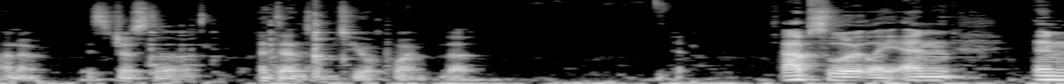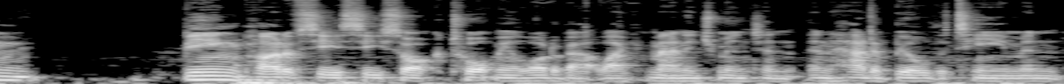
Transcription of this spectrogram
I know it's just a addendum to your point that Absolutely. And and being part of CSE SOC taught me a lot about like management and, and how to build a team and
